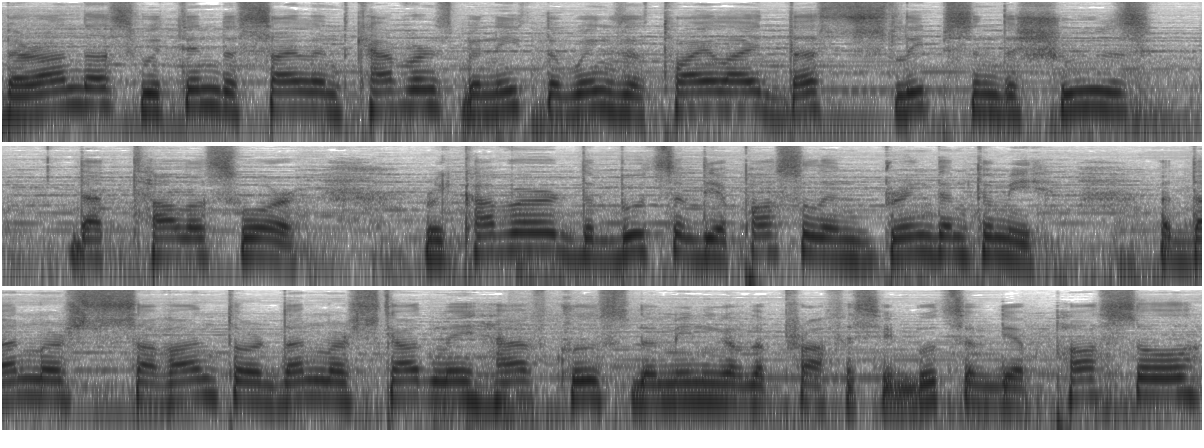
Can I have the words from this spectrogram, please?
Berandas, within the silent caverns, beneath the wings of twilight, dust sleeps in the shoes that Talos wore. Recover the boots of the apostle and bring them to me. A Dunmer savant or Dunmer scout may have clues to the meaning of the prophecy. Boots of the apostle.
